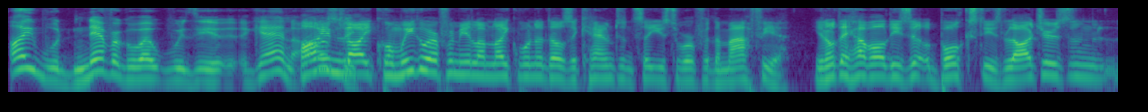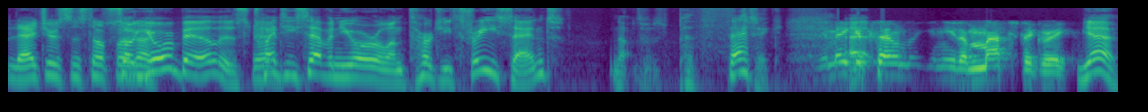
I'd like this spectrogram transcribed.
I would never go out with you again. I'm like when we go out for a meal. I'm like one of those accountants I used to work for the mafia. You know, they have all these little books, these lodgers and ledgers and stuff. So like that. your bill is twenty-seven euro and thirty-three cent. No, it was pathetic. You make it uh, sound like you need a maths degree. Yeah.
